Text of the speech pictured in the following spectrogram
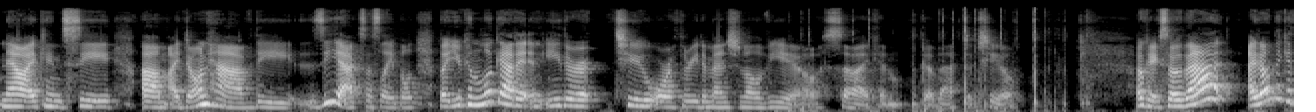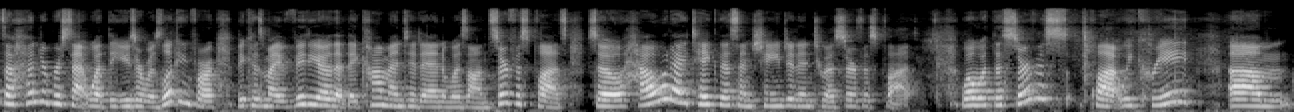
now I can see um, I don't have the z-axis labeled, but you can look at it in either two or three-dimensional view. So I can go back to two. Okay, so that, I don't think it's 100% what the user was looking for because my video that they commented in was on surface plots. So how would I take this and change it into a surface plot? Well, with the surface plot, we create um,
